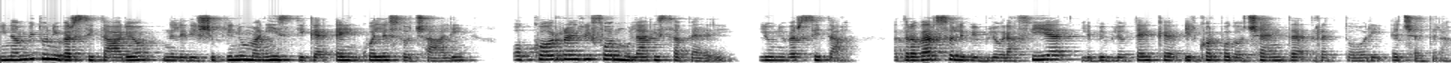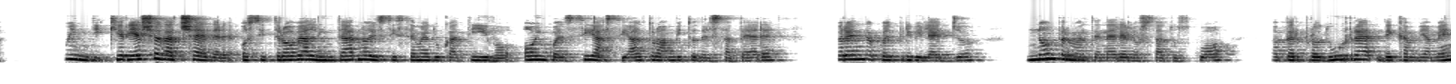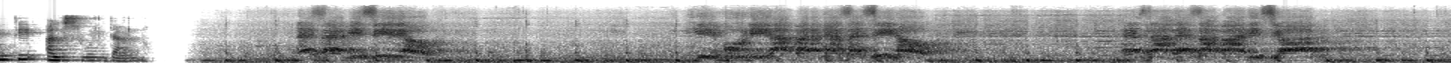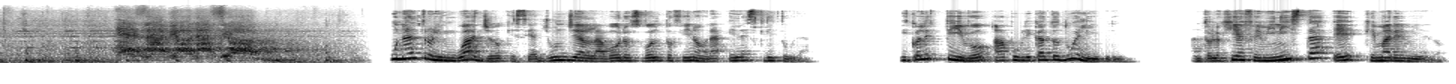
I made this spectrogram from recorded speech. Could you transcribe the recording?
In ambito universitario, nelle discipline umanistiche e in quelle sociali, occorre riformulare i saperi, le università, attraverso le bibliografie, le biblioteche, il corpo docente, rettori, eccetera. Quindi chi riesce ad accedere o si trova all'interno del sistema educativo o in qualsiasi altro ambito del sapere, prenda quel privilegio non per mantenere lo status quo, ma per produrre dei cambiamenti al suo interno. Altro linguaggio che si aggiunge al lavoro svolto finora è la scrittura. Il collettivo ha pubblicato due libri, Antologia femminista e Quemare il miedo.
